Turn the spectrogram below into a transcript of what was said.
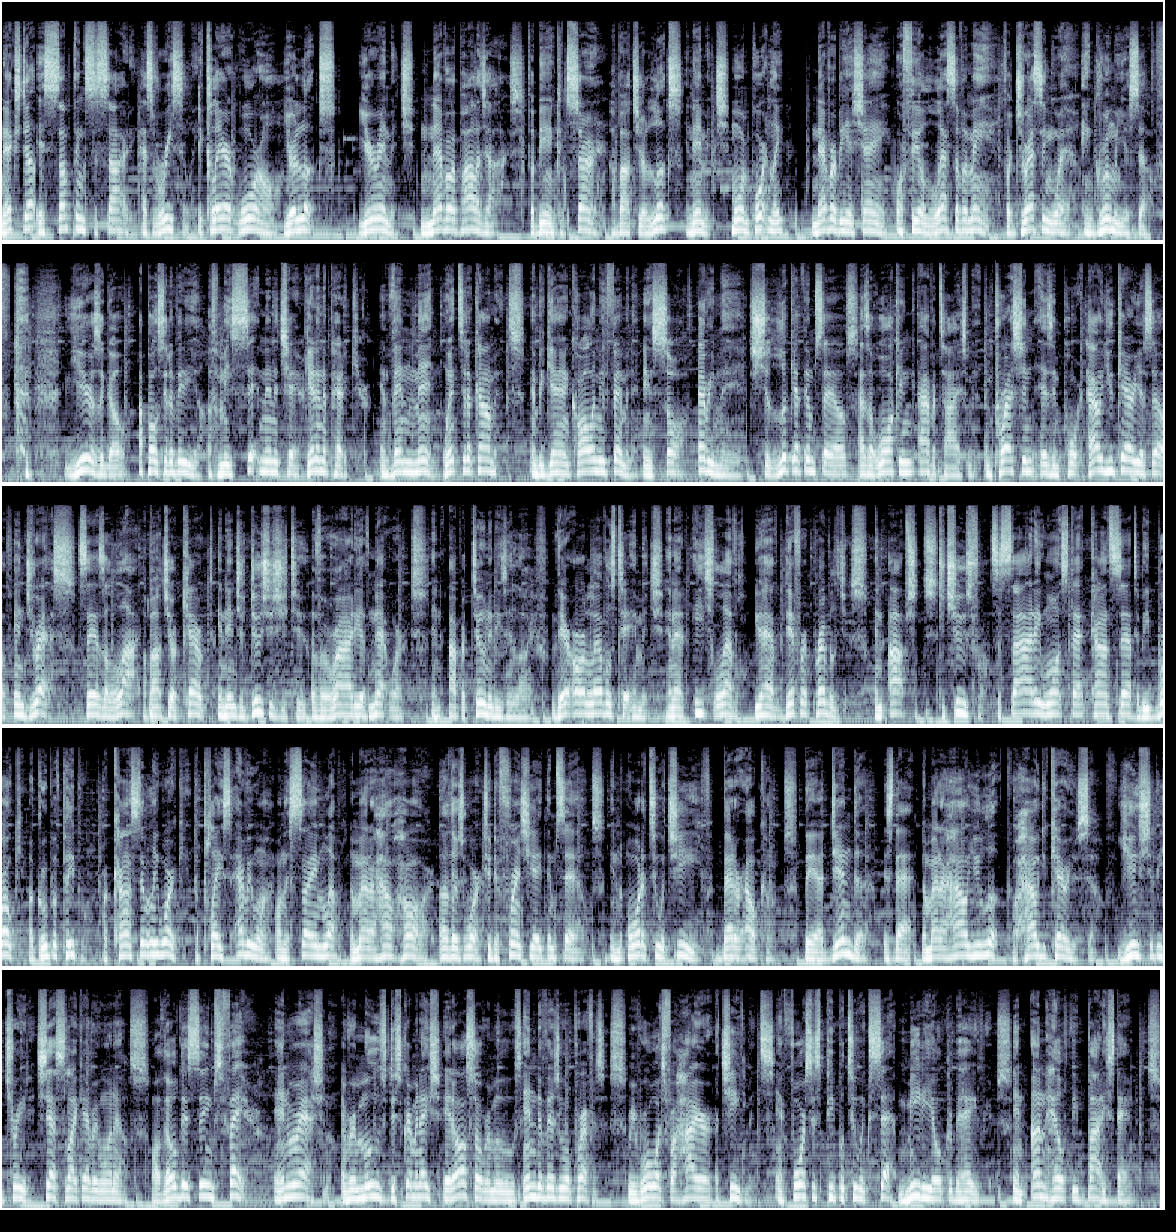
Next up is something society has recently declared war on your looks. Your image. Never apologize for being concerned about your looks and image. More importantly, Never be ashamed or feel less of a man for dressing well and grooming yourself. Years ago, I posted a video of me sitting in a chair getting a pedicure, and then men went to the comments and began calling me feminine and soft. Every man should look at themselves as a walking advertisement. Impression is important. How you carry yourself and dress says a lot about your character and introduces you to a variety of networks and opportunities in life. There are levels to image, and at each level, you have different privileges and options to choose from. Society wants that concept to be broken. A group of people are constantly working to place everyone on the same level, no matter how hard others work to differentiate themselves in order to achieve better outcomes. The agenda is that no matter how you look or how you carry yourself, you should be treated just like everyone else. Although this seems fair, and rational and removes discrimination. It also removes individual preferences, rewards for higher achievements, and forces people to accept mediocre behaviors and unhealthy body standards.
